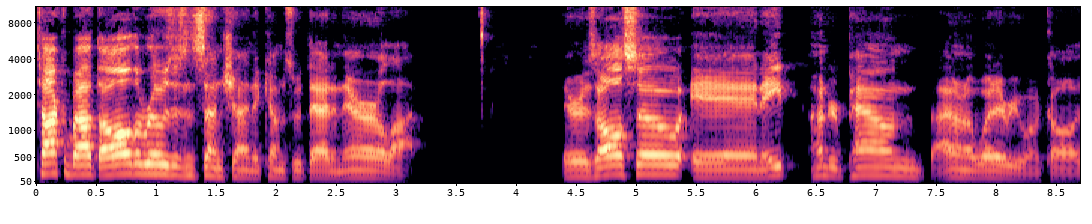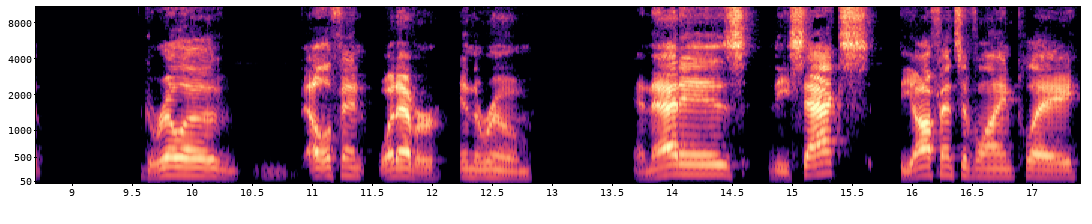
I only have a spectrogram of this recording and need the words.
talk about all the roses and sunshine that comes with that, and there are a lot. There is also an 800 pound, I don't know, whatever you want to call it, gorilla, elephant, whatever, in the room. And that is the sacks, the offensive line play,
